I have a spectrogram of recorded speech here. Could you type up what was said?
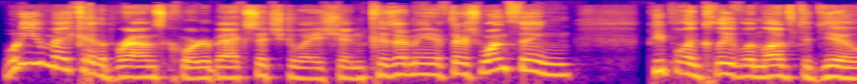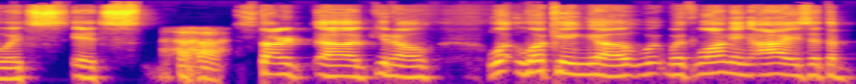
what do you make of the Browns quarterback situation? Because I mean, if there's one thing people in Cleveland love to do, it's it's start uh, you know looking uh, w- with longing eyes at the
